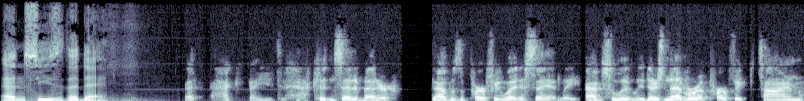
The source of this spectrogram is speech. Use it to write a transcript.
and seize the day. I, I, I couldn't said it better. That was a perfect way to say it, Lee. Absolutely. There's never a perfect time,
